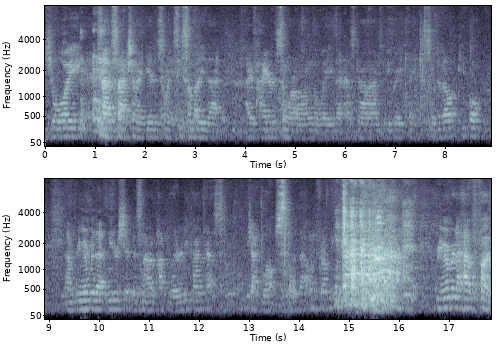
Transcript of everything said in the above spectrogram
joy and satisfaction I get is when I see somebody that I've hired somewhere along the way that has gone on to do great things. So develop people. Um, remember that leadership is not a popularity contest. Jack Welch stole that one from me. remember to have fun.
